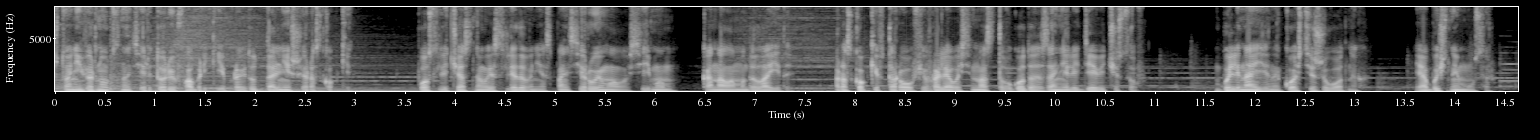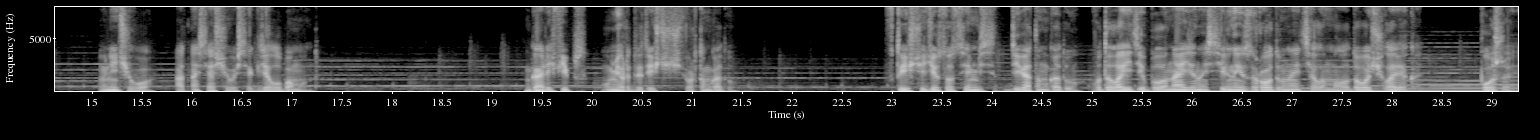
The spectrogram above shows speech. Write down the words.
что они вернутся на территорию фабрики и проведут дальнейшие раскопки. После частного исследования, спонсируемого седьмым каналом Аделаиды. Раскопки 2 февраля 2018 года заняли 9 часов. Были найдены кости животных и обычный мусор, но ничего, относящегося к делу Бамонт. Гарри Фипс умер в 2004 году. В 1979 году в Аделаиде было найдено сильно изуродованное тело молодого человека, позже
